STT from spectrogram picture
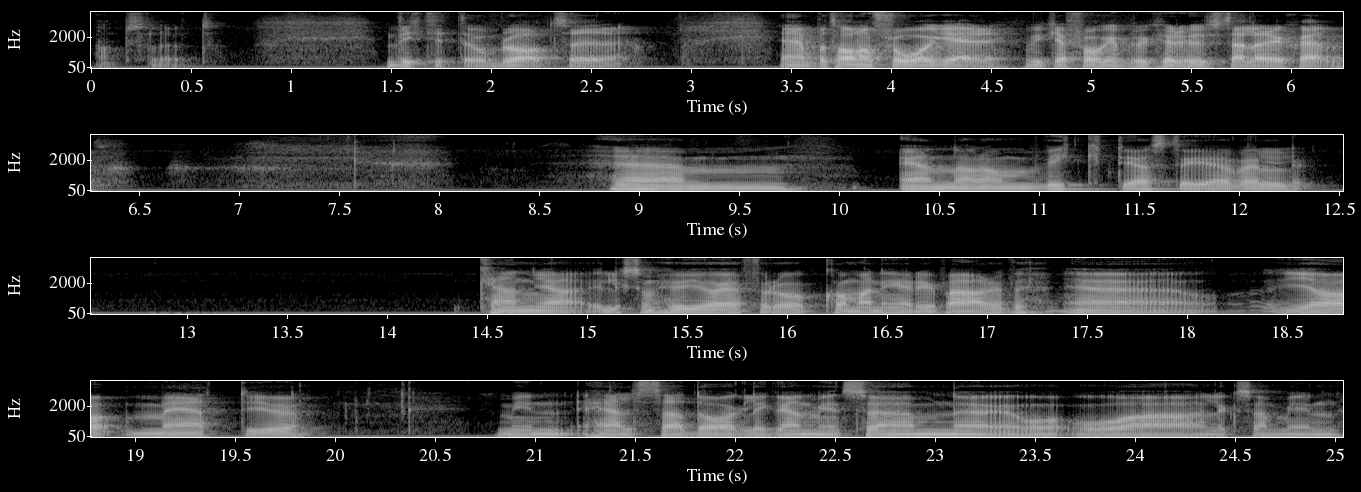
Absolut. Viktigt och bra att säga det. Eh, på tal om frågor, vilka frågor brukar du ställa dig själv? Um, en av de viktigaste är väl kan jag, liksom, hur gör jag för att komma ner i varv? Uh, jag mäter ju min hälsa dagligen, min sömn och, och liksom min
